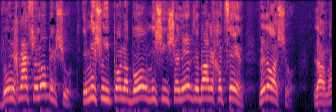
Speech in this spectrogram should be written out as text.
והוא נכנס שלא ברשות, אם מישהו ייפול לבור, מי שישלם זה בעל החצר, ולא השור. למה?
